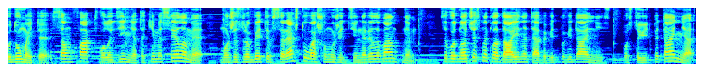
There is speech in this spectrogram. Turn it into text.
Подумайте, сам факт володіння такими силами може зробити все решту у вашому житті нерелевантним. Це водночас накладає на тебе відповідальність. Постають питання,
